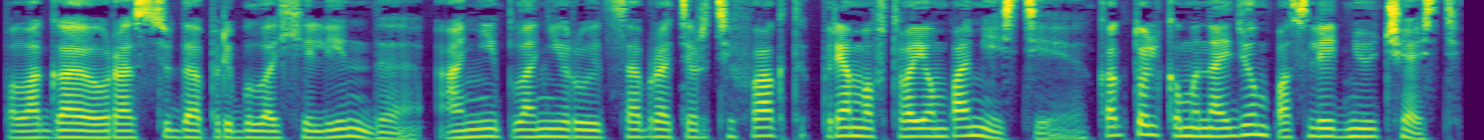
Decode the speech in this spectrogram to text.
«Полагаю, раз сюда прибыла Хелинда, они планируют собрать артефакт прямо в твоем поместье, как только мы найдем последнюю часть».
